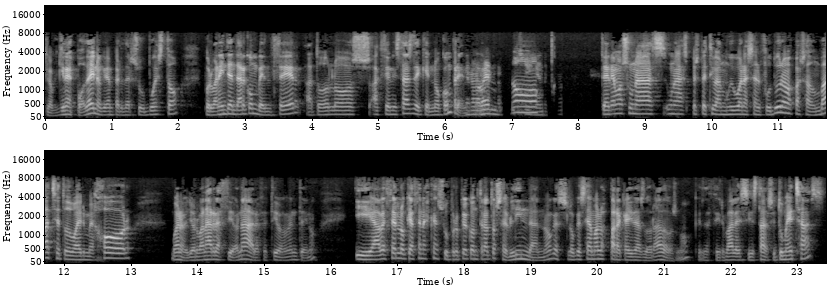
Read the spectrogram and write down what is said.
lo que quieren es poder, no quieren perder su puesto, pues van a intentar convencer a todos los accionistas de que no compren. no, tenemos unas, unas perspectivas muy buenas en el futuro, hemos pasado un bache, todo va a ir mejor, bueno, ellos van a reaccionar, efectivamente, ¿no? Y a veces lo que hacen es que en su propio contrato se blindan, ¿no? Que es lo que se llaman los paracaídas dorados, ¿no? Que es decir, vale, si, está, si tú me echas,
